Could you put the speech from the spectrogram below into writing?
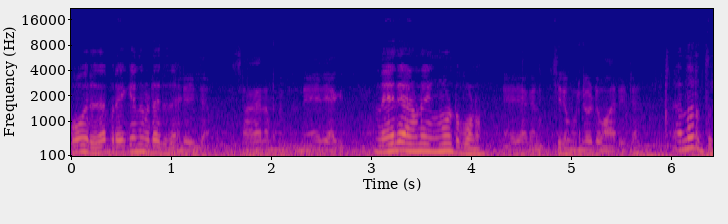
പോരുത് ബ്രേക്കൊന്നും വിടരുത്. നേരെയാക്കി. നേരെയാണോ എങ്ങോട്ട് പോകണം നിർത്തു ഇച്ചിരി മുന്നോട്ട് മാറിയിട്ട്. ആ, നിർത്ത്.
